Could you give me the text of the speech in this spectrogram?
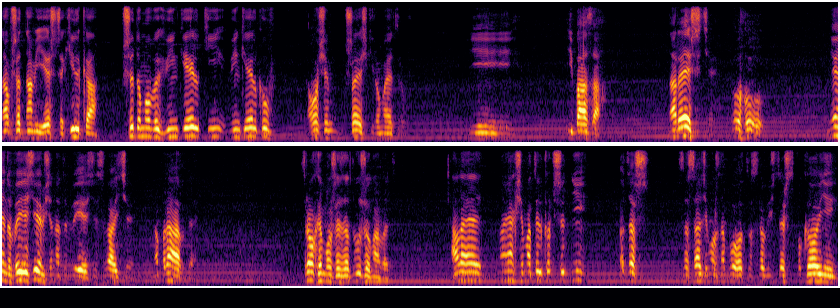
No przed nami jeszcze kilka przydomowych winkielki, winkielków 8-6 km i, i baza. Nareszcie. Oho. Nie no, wyjeździłem się na tym wyjeździe, słuchajcie. Naprawdę. Trochę może za dużo nawet. Ale no jak się ma tylko 3 dni, chociaż w zasadzie można było to zrobić też spokojniej.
